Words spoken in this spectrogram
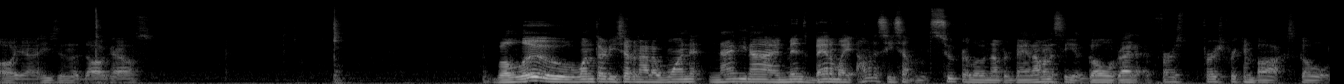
Oh yeah, he's in the doghouse. Baloo, 137 out of 199. Men's bantamweight. I want to see something super low numbered, man. I want to see a gold right at first first freaking box. Gold.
